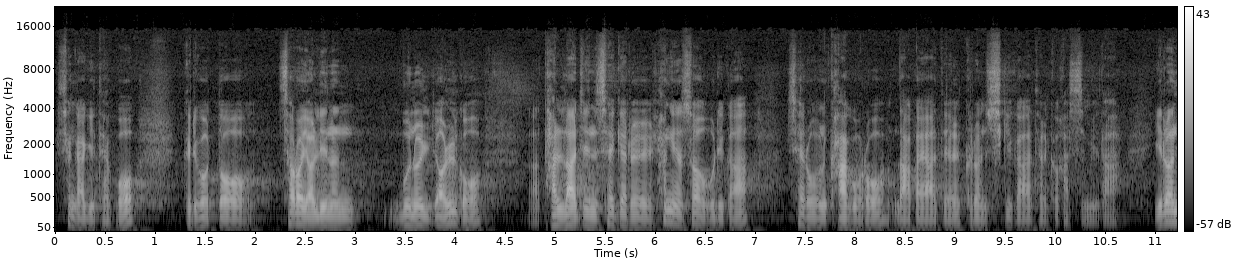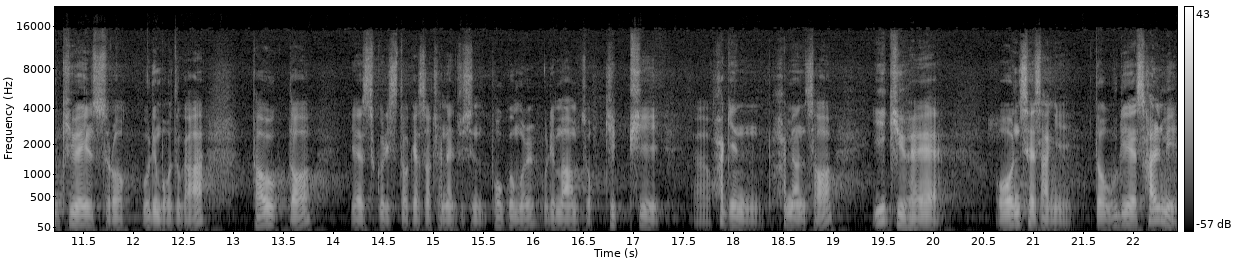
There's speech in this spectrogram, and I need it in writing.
생각이 되고 그리고 또 새로 열리는 문을 열고 어, 달라진 세계를 향해서 우리가 새로운 각오로 나가야 될 그런 시기가 될 것 같습니다. 이런 기회일수록 우리 모두가 더욱 더 예수 그리스도께서 전해주신 복음을 우리 마음속 깊이 어, 확인하면서 이 기회에 온 세상이 또 우리의 삶이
